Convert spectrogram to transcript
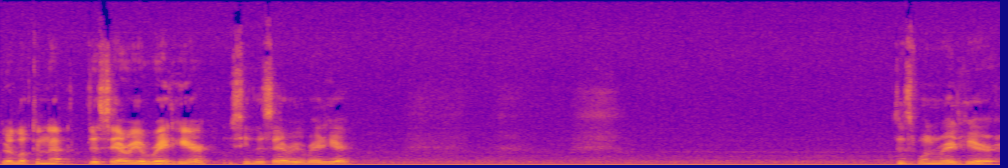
You're looking at this area right here. You see this area right here? This one right here.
